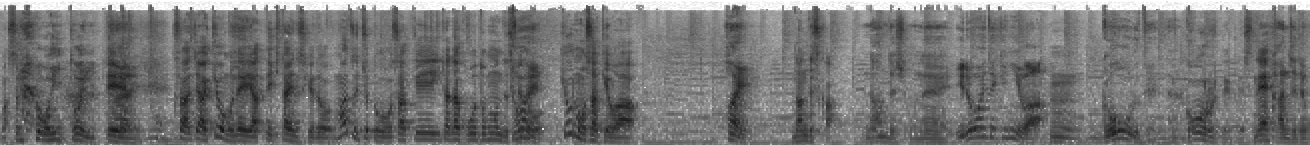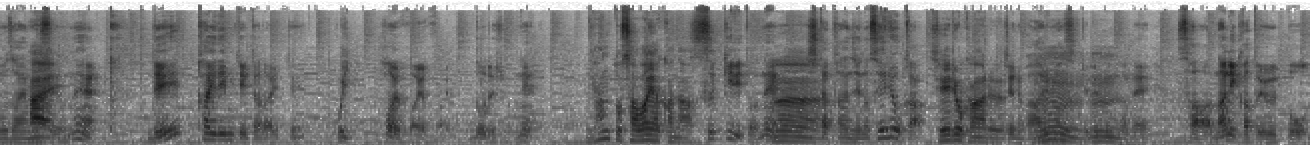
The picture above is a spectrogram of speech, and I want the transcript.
まあ、それは置いといて、はい。さあじゃあ今日もねやっていきたいんですけどまずちょっとお酒いただこうと思うんですけど、はい。今日のお酒ははい。何ですか、なんでしょうね。色合い的にはうん、ゴールデンなゴールデンですね。感じでございますよね、で嗅いでみていただいて。ほい。はいはいはい。どうでしょうねなんと爽やかな。すっきりとね、うん。した感じの清涼感。清涼感ある。っていうのがありますけれどもね、さあ何かというと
